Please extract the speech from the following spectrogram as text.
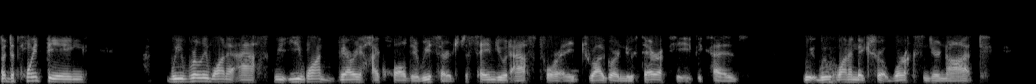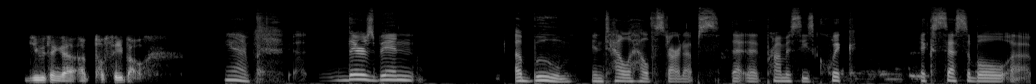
But the point being, we really want to ask, we, you want very high quality research, the same you would ask for a drug or new therapy, because we, we want to make sure it works and you're not using a, a placebo. Yeah. There's been a boom in telehealth startups that, that promise these quick, accessible uh,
